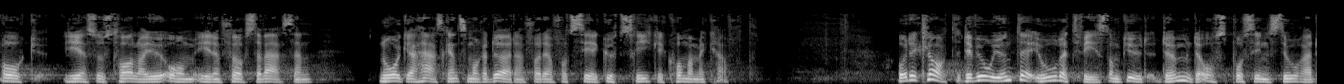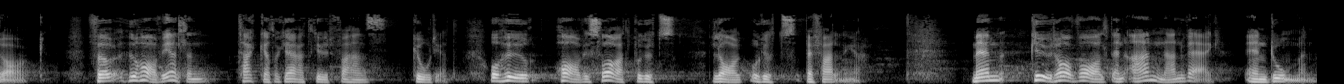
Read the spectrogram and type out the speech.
Och Jesus talar ju om i den första versen, några här ska inte smaka döden för de har fått se Guds rike komma med kraft. Och det är klart, det vore ju inte orättvist om Gud dömde oss på sin stora dag. För hur har vi egentligen tackat och ärat Gud för hans godhet? Och hur har vi svarat på Guds lag och Guds befallningar? Men Gud har valt en annan väg än domen.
